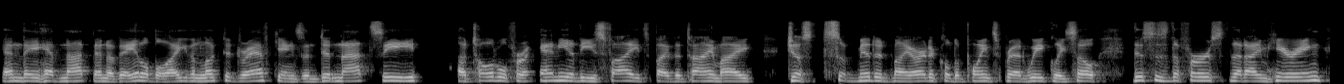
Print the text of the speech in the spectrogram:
and they have not been available. I even looked at DraftKings and did not see a total for any of these fights by the time I just submitted my article to Point Spread Weekly. So this is the first that I'm hearing.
